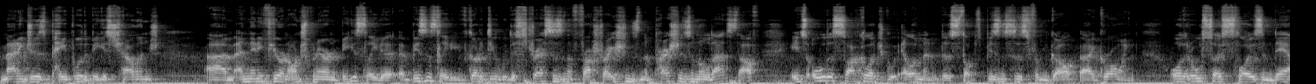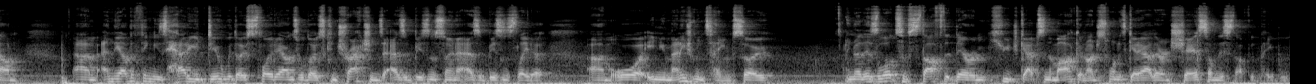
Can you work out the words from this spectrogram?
Managers people are the biggest challenge Um, and then if you're an entrepreneur and a business leader, a business leader, you've got to deal with the stresses and the frustrations and the pressures and all that stuff. It's all the psychological element that stops businesses from go, uh, growing, or that also slows them down. Um, and the other thing is, how do you deal with those slowdowns or those contractions as a business owner, as a business leader, um, or in your management team? So you know, there's lots of stuff that there are huge gaps in the market, and I just wanted to get out there and share some of this stuff with people.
